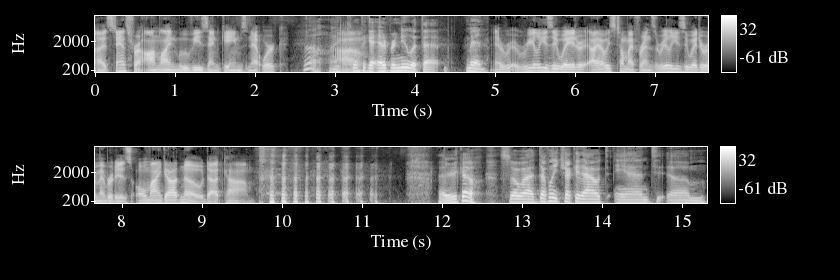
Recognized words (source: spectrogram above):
Uh, it stands for Online Movies and Games Network. Oh, I don't think I ever knew what that meant. A re- real easy way to, I always tell my friends, a real easy way to remember it is oh my god ohmygodno.com. There you go. So uh, definitely check it out. And um,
